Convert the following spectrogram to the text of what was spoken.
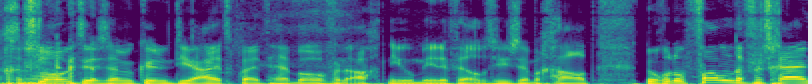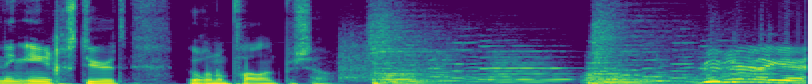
gesloten is. En we kunnen het hier uitgebreid hebben over de acht nieuwe middenvelders die ze hebben gehaald. Nog een opvallende verschijning ingestuurd door een opvallend persoon. Wie ben jij?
